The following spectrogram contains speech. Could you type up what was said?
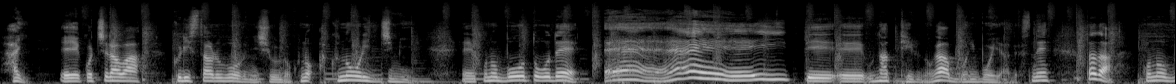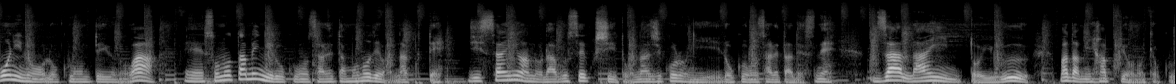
はい、えー、こちらはクリスタルボールに収録のアクノーリッジミー、えー、この冒頭で「えー、え、って、えー、うなっているのがボニボイヤーですねただこのボニの録音っていうのは、えー、そのために録音されたものではなくて実際にはあのラブセクシーと同じ頃に録音されたですね「ザ・ラインというまだ未発表の曲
